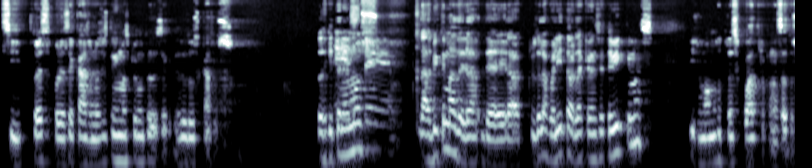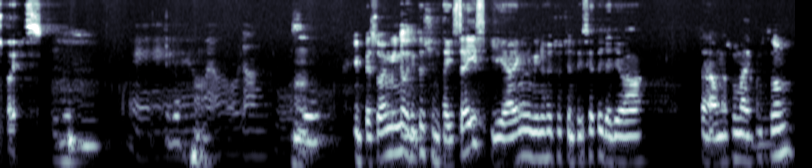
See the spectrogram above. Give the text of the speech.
Sí, entonces por ese caso, no sé si tienen más preguntas de, esos dos casos. Entonces aquí tenemos Este, las víctimas de la, de la Cruz de la Abuelita, ¿verdad? Que eran siete víctimas, y sumamos otras cuatro con estas dos parejas. eh, hablando. Empezó en 1986 y ya en 1987 ya llevaba o sea, una suma de cuántos son?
